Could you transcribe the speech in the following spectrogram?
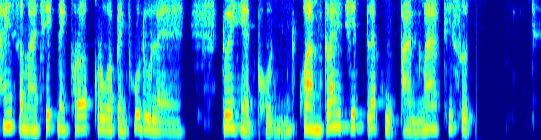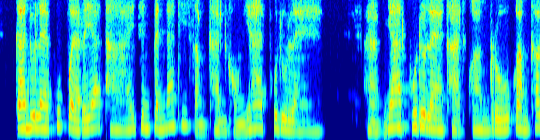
ให้สมาชิกในครอบครัวเป็นผู้ดูแล ด้วยเหตุผล ความใกล้ชิดและผูกพันมากที่สุด การดูแลผู้ป่วยระยะท้ายจึงเป็นหน้าที่สำคัญของญาติผู้ดูแล หากญาติผู้ดูแลขาดความรู้ความเข้า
